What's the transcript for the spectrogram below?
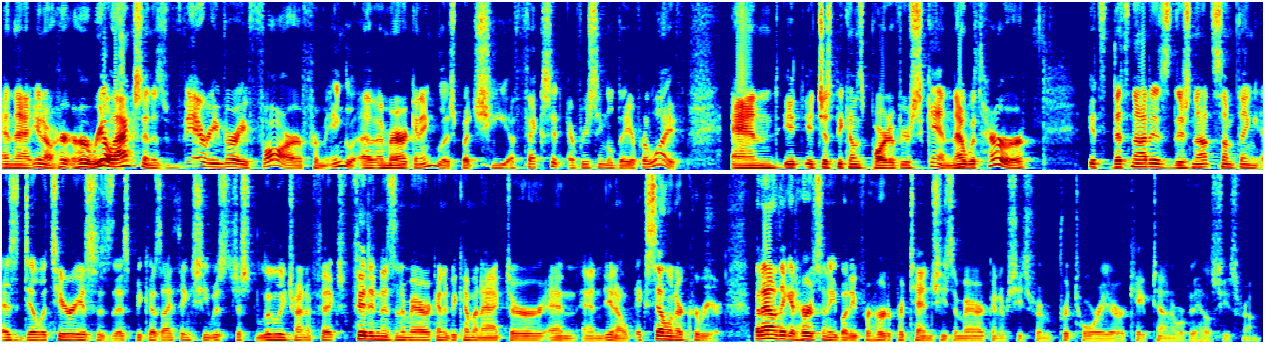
and that you know her, her real accent is very very far from English, uh, American English, but she affects it every single day of her life, and it it just becomes part of your skin. Now with her it's that's not as there's not something as deleterious as this because I think she was just literally trying to fix fit in as an American and become an actor and and you know excel in her career. But I don't think it hurts anybody for her to pretend she's American if she's from Pretoria or Cape Town or wherever the hell she's from.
